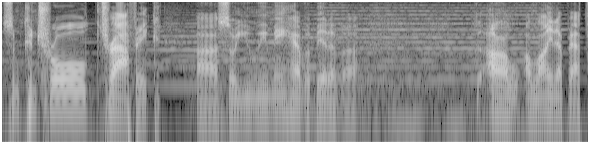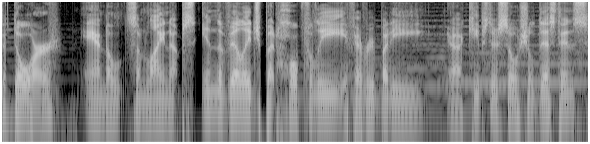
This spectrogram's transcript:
some controlled traffic. Uh, so you we may have a bit of a a, a lineup at the door and a, some lineups in the village, but hopefully, if everybody uh, keeps their social distance,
